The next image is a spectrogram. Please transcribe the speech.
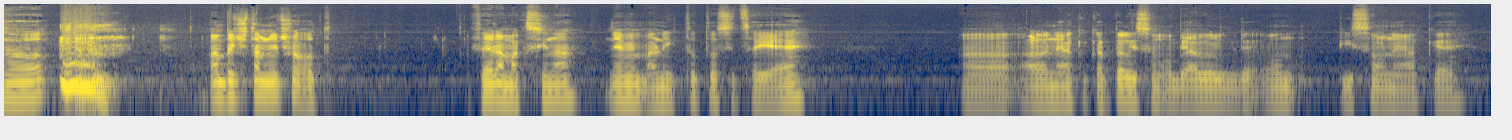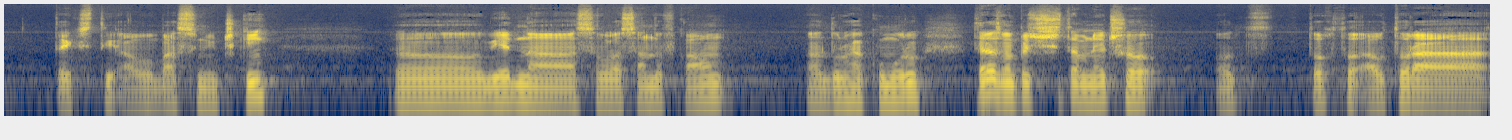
Vám prečítam niečo od Fera Maxina. Neviem ani kto to síce je, uh, ale nejaké kapely som objavil, kde on písal nejaké texty alebo básničky. Uh, jedna sa volá Sound of Calm a druhá Kumuru. Teraz vám prečítam niečo od tohto autora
